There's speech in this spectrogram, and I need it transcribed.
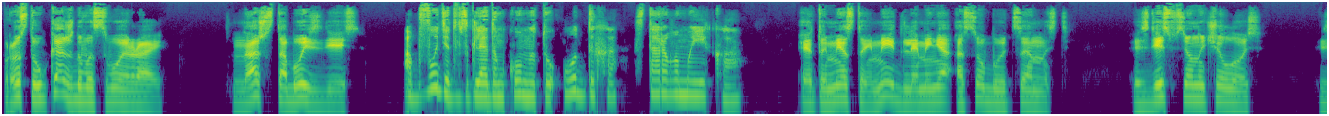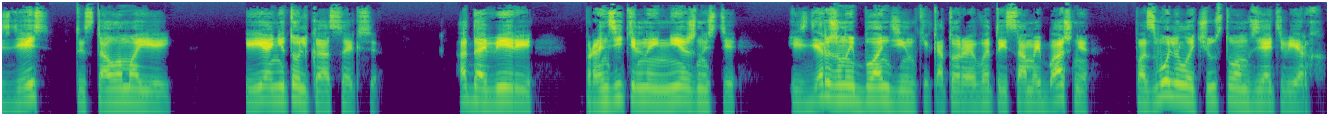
Просто у каждого свой рай. Наш с тобой здесь. Обводит взглядом комнату отдыха старого маяка. Это место имеет для меня особую ценность. Здесь все началось. Здесь ты стала моей. И я не только о сексе о доверии, пронзительной нежности и сдержанной блондинке, которая в этой самой башне позволила чувствам взять верх.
